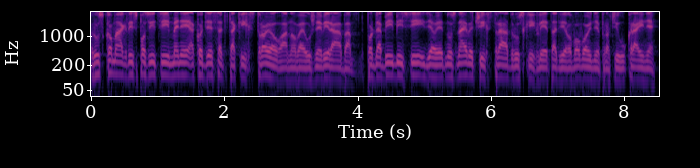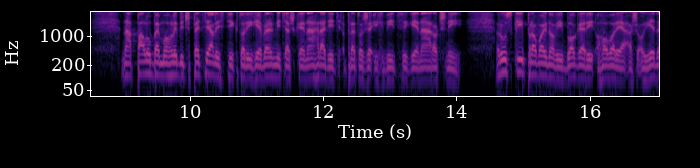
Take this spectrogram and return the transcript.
Rusko má k dispozícii menej ako 10 takých strojov a nové už nevyrába. Podľa BBC ide o jednu z najväčších strát ruských lietadiel vo vojne proti Ukrajine. Na palube mohli byť špecialisti, ktorých je veľmi ťažké nahradiť, pretože ich výcvik je náročný. Ruskí provojnoví blogery hovoria až o 11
